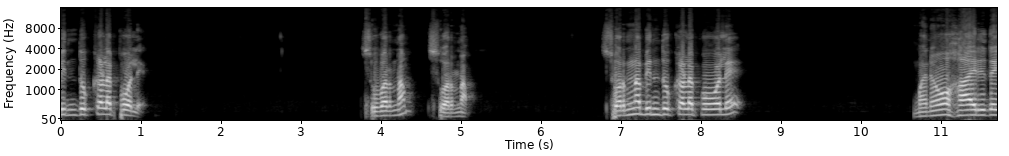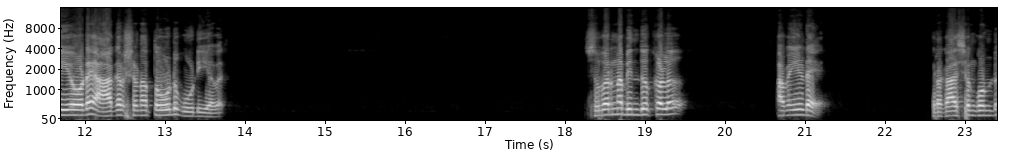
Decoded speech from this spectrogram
ബിന്ദുക്കളെ പോലെ സുവർണം. സ്വർണം സ്വർണ ബിന്ദുക്കളെ പോലെ മനോഹാരിതയോടെ ആകർഷണത്തോടു കൂടിയവൻ സുവർണ ബിന്ദുക്കൾ അവയുടെ പ്രകാശം കൊണ്ട്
